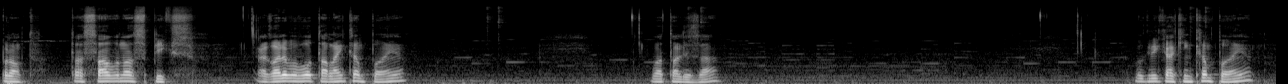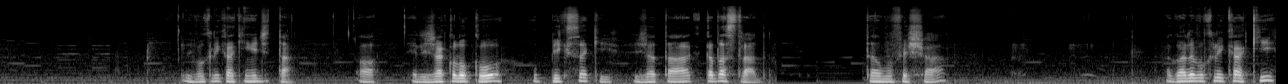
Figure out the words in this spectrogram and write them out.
Pronto, tá salvo o nosso Pix. Agora eu vou voltar lá em campanha. Vou atualizar. Vou clicar aqui em campanha. E vou clicar aqui em editar. Ó, ele já colocou o Pix aqui, já está cadastrado. Então eu vou fechar. Agora eu vou clicar aqui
